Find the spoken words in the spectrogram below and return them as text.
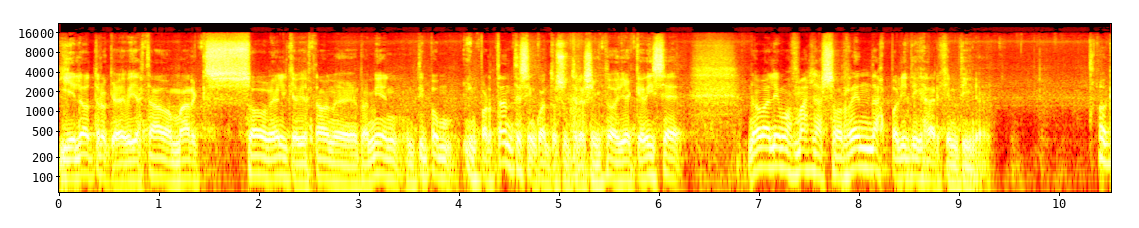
Y el otro que había estado, Mark Sobel, que había estado eh, también, un tipo importante en cuanto a su trayectoria, que dice, no valemos más las horrendas políticas de Argentina. Ok,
